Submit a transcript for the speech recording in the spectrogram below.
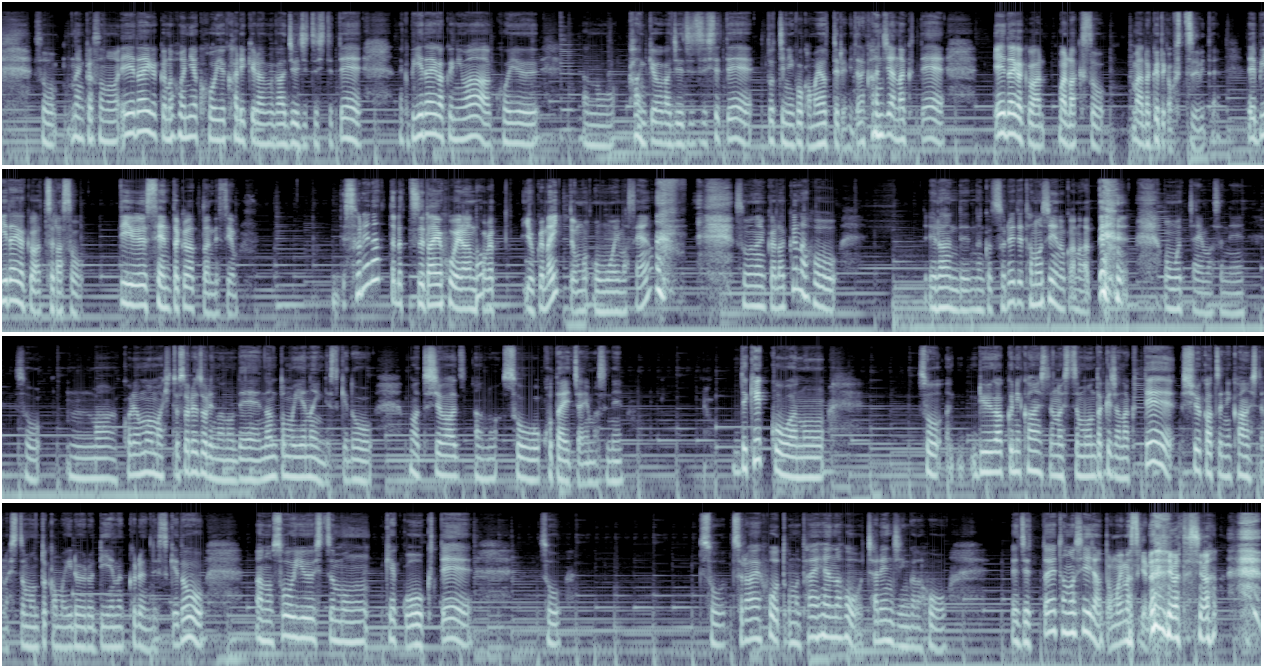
そう。なんかその A 大学の方にはこういうカリキュラムが充実してて、なんか B 大学にはこういう、あの、環境が充実してて、どっちに行こうか迷ってるみたいな感じじゃなくて、A 大学はまあ楽そう。まあ楽っていうか普通みたいな。で、B 大学は辛そうっていう選択だったんですよ。それだったら辛い方選んだ方が良くないって思いません？そうなんか楽な方選んでなんかそれで楽しいのかなって 思っちゃいますね。そう。うん、まあこれもまあ人それぞれなので何とも言えないんですけど、まあ、私はあのそう答えちゃいますね。で結構あのそう留学に関しての質問だけじゃなくて就活に関しての質問とかもいろいろ DM 来るんですけどあのそういう質問結構多くてそうそう辛い方とか、まあ、大変な方チャレンジングな方絶対楽しいじゃんと思いますけどね 私は。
